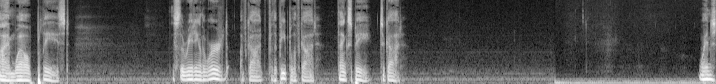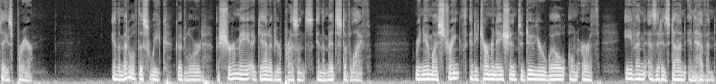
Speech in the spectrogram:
I am well pleased. This is the reading of the Word of God for the people of God. Thanks be to God. Wednesday's Prayer. In the middle of this week, good Lord, assure me again of your presence in the midst of life. Renew my strength and determination to do your will on earth, even as it is done in heaven.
